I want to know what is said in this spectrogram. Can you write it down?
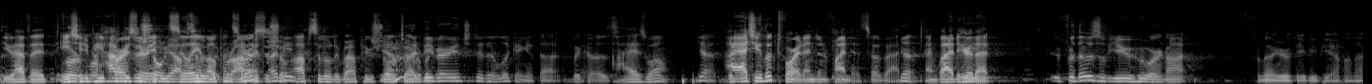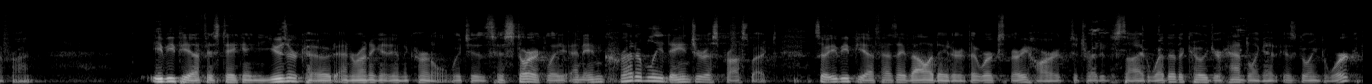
You have a HTTP we're, we're parser in Cilium open we're source. Happy show, I mean, absolutely, we're happy to show. Yeah, to I'd be very interested in looking at that because I as well. Yeah, I actually looked for it and didn't find it, so bad. Yeah, I'm glad to hear the, that. For those of you who are not familiar with eBPF on that front, eBPF is taking user code and running it in the kernel, which is historically an incredibly dangerous prospect. So eBPF has a validator that works very hard to try to decide whether the code you're handling it is going to work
